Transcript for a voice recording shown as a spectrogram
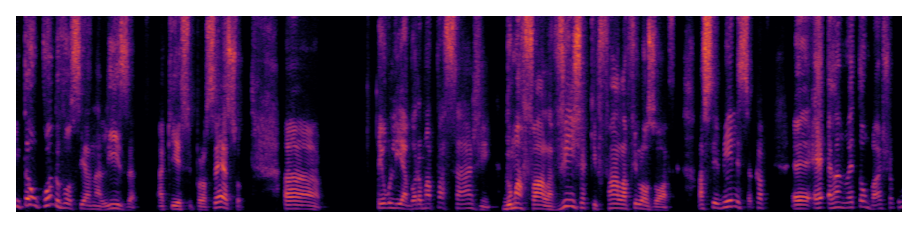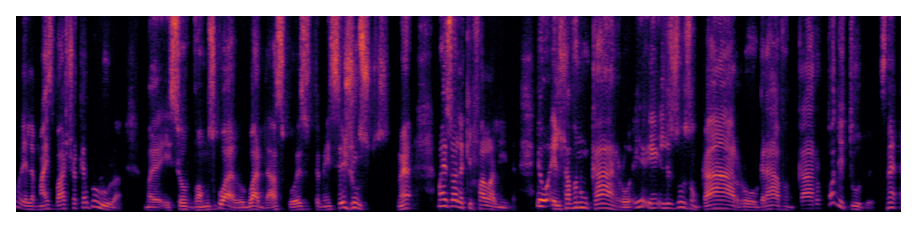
Então, quando você analisa aqui esse processo, ah, eu li agora uma passagem de uma fala, veja que fala filosófica. A semelhança, é, é, ela não é tão baixa como ele, é mais baixa que a do Lula. Mas isso vamos guardar as coisas também, ser justos. Né? Mas olha que fala linda. Eu, ele estava num carro, eles usam carro, gravam carro, pode tudo. Isso, né?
